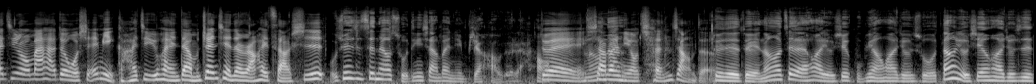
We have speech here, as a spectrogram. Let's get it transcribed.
来，金融曼哈顿，我是 Amy，赶快继续欢迎带我们赚钱的阮慧慈老师。我觉得是真的要锁定下半年比较好的啦。对，下半年有成长的。对对对，然后再来的话，有些股票的话，就是说，当然有些的话就是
